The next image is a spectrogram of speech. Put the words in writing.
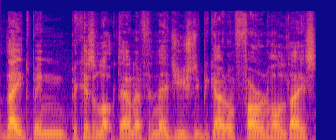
they'd been, because of lockdown and everything, they'd usually be going on foreign holidays.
